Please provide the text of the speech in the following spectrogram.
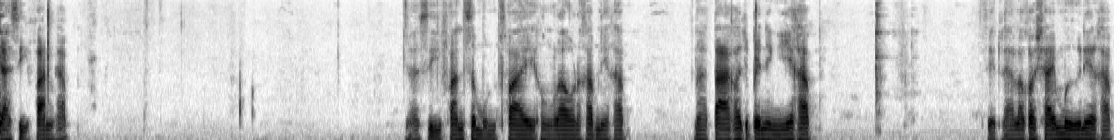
ยาสีฟันครับ ยาสีฟันสมุนไพรของเรานะครับนี่ครับ หน้าตาเขาจะเป็นอย่างนี้ครับ เสร็จแล้วเราก็ใช้มือเนี่ยครับ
